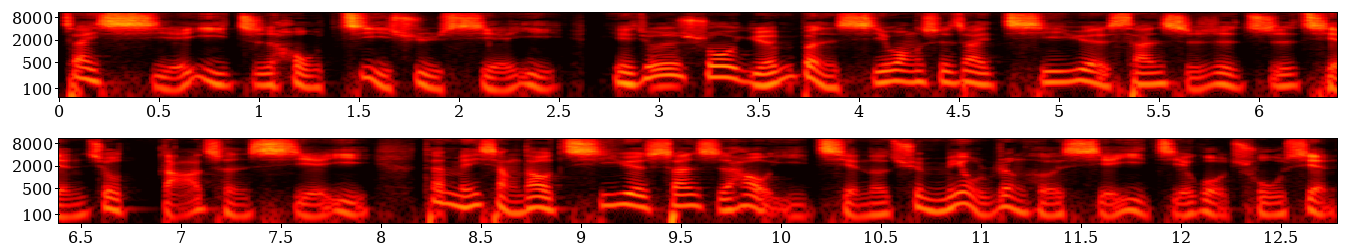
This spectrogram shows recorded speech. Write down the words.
在协议之后继续协议。也就是说，原本希望是在七月三十日之前就达成协议，但没想到七月三十号以前呢，却没有任何协议结果出现。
